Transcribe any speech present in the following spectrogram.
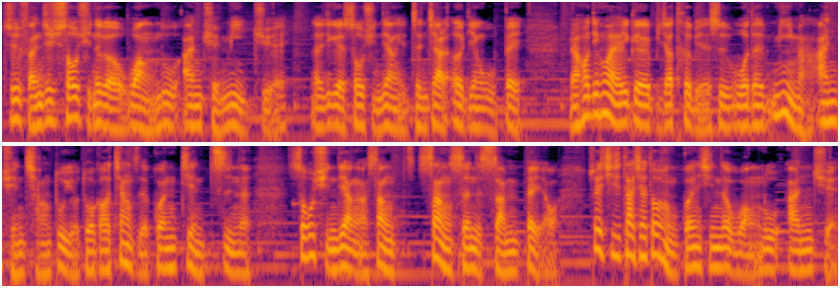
就是反正去搜寻那个网络安全秘诀，那这个搜寻量也增加了二点五倍。然后另外一个比较特别的是，我的密码安全强度有多高？这样子的关键字呢，搜寻量啊上上升了三倍哦。所以其实大家都很关心的网络安全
